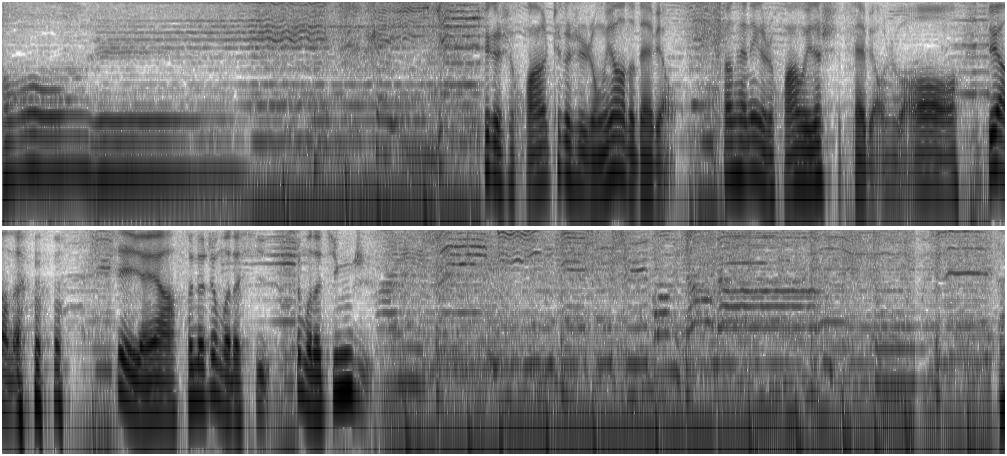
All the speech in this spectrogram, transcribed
红日。黑夜。这个是华，这个是荣耀的代表，刚才那个是华为的代表是吧？哦，这样的，这人呀分的这么的细，这么的精致。汗水凝结成时光胶囊，独自在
